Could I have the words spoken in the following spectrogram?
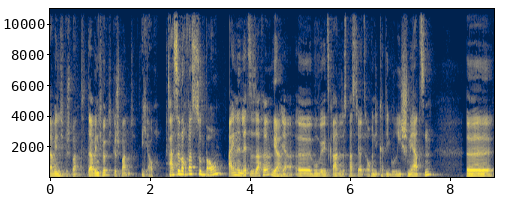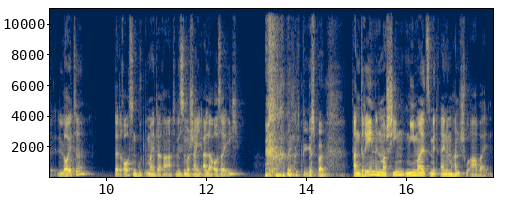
Da bin ich gespannt. Da bin ich wirklich gespannt. Ich auch. Hast du noch was zum Bauen? Eine letzte Sache, Ja. ja äh, wo wir jetzt gerade, das passt ja jetzt auch in die Kategorie Schmerzen. Äh, Leute, da draußen gut gemeinter Rat, wissen wahrscheinlich alle außer ich. Ich bin gespannt. An drehenden Maschinen niemals mit einem Handschuh arbeiten.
